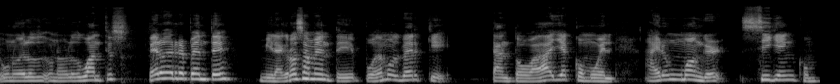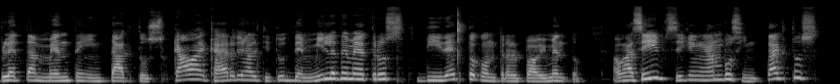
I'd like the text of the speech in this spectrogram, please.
uno, de los, uno de los guantes. Pero de repente, milagrosamente, podemos ver que tanto Badaya como el Ironmonger siguen completamente intactos. Acaba de caer de una altitud de miles de metros directo contra el pavimento. Aún así, siguen ambos intactos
